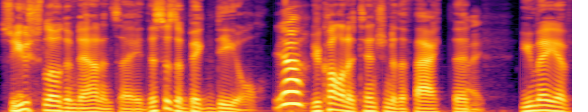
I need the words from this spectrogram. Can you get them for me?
So you slow them down and say, "This is a big deal." yeah, You're calling attention to the fact that right, you may have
